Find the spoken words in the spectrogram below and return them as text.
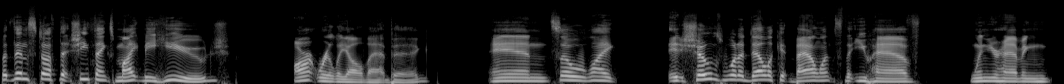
But then stuff that she thinks might be huge aren't really all that big and so like it shows what a delicate balance that you have when you're having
